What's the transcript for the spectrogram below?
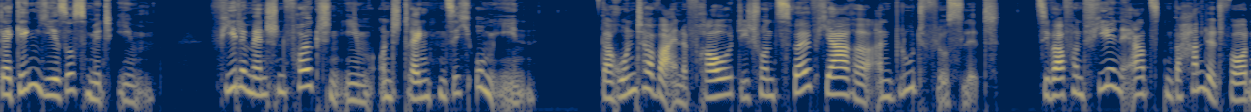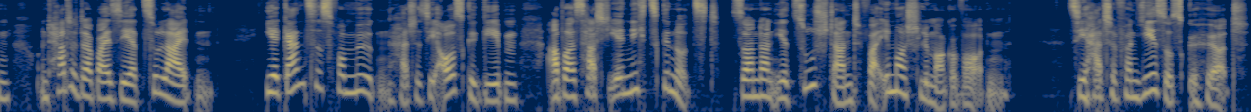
Da ging Jesus mit ihm. Viele Menschen folgten ihm und drängten sich um ihn. Darunter war eine Frau, die schon zwölf Jahre an Blutfluss litt. Sie war von vielen Ärzten behandelt worden und hatte dabei sehr zu leiden. Ihr ganzes Vermögen hatte sie ausgegeben, aber es hatte ihr nichts genutzt, sondern ihr Zustand war immer schlimmer geworden. Sie hatte von Jesus gehört.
